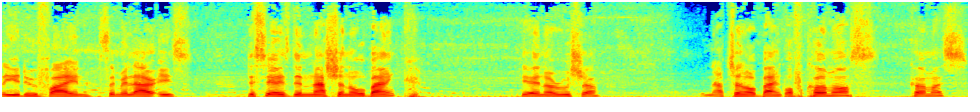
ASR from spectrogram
So you do find similarities. This here is the National Bank here in Arusha. The National Bank of Commerce. Commerce.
